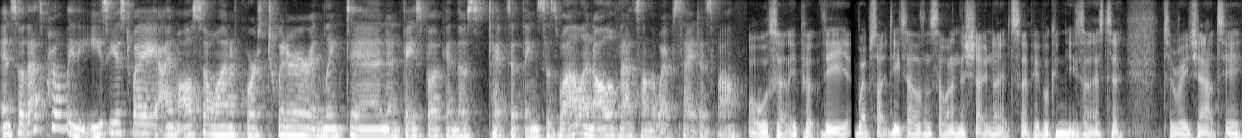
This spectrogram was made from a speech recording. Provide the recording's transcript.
And so that's probably the easiest way. I'm also on, of course, Twitter and LinkedIn and Facebook and those types of things as well. And all of that's on the website as well. Well, we'll certainly put the website details and so on in the show notes so people can use those to, to reach out to you.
